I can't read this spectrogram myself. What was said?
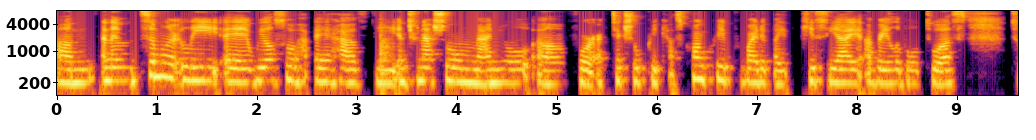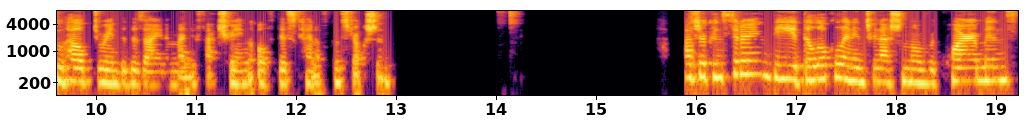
Um, and then similarly, uh, we also ha- uh, have the International Manual uh, for Architectural Precast Concrete provided by PCI available to us to help during the design and manufacturing of this kind of construction. After considering the, the local and international requirements,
